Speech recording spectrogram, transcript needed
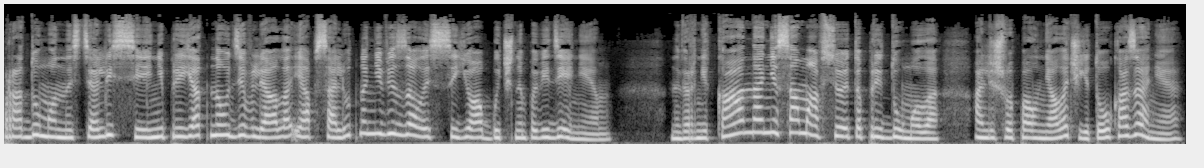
Продуманность Алисии неприятно удивляла и абсолютно не вязалась с ее обычным поведением. Наверняка она не сама все это придумала, а лишь выполняла чьи-то указания.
